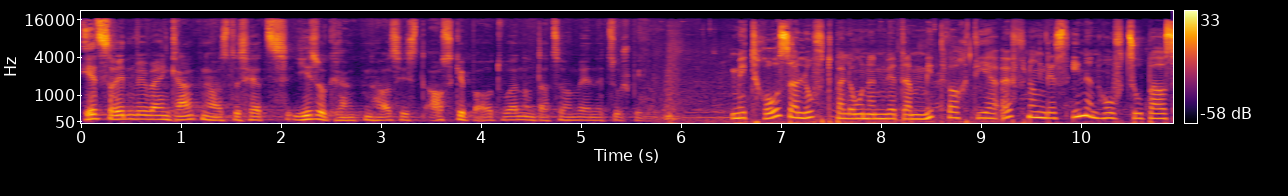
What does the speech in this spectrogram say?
jetzt reden wir über ein Krankenhaus. Das Herz-Jesu-Krankenhaus ist ausgebaut worden und dazu haben wir eine Zuspielung. Mit rosa Luftballonen wird am Mittwoch die Eröffnung des Innenhofzubaus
